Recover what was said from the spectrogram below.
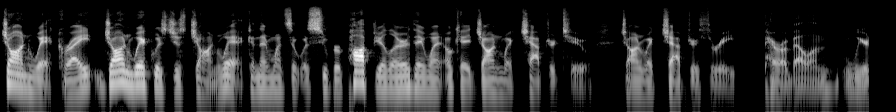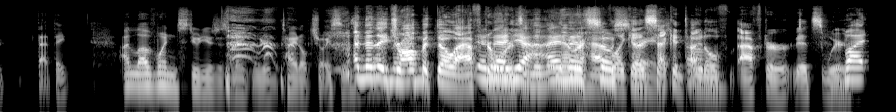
John Wick, right? John Wick was just John Wick and then once it was super popular, they went, "Okay, John Wick chapter 2." John Wick Chapter Three, Parabellum. Weird that they. I love when studios just make weird title choices, and then they drop it though afterwards, and yeah, then, they and never have so like a second title Um, after. It's weird. But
